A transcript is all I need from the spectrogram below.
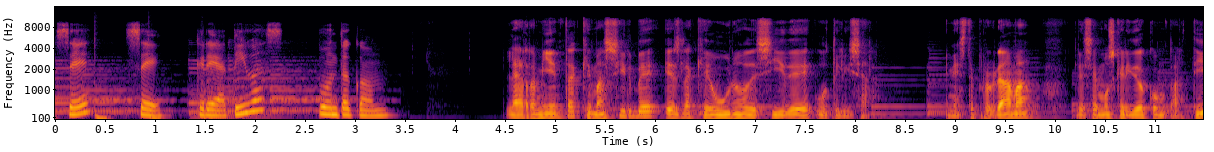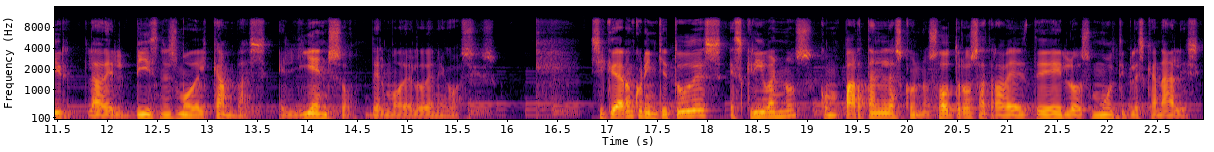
www.cccreativas.com. La herramienta que más sirve es la que uno decide utilizar. En este programa les hemos querido compartir la del Business Model Canvas, el lienzo del modelo de negocios. Si quedaron con inquietudes, escríbanos, compártanlas con nosotros a través de los múltiples canales,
